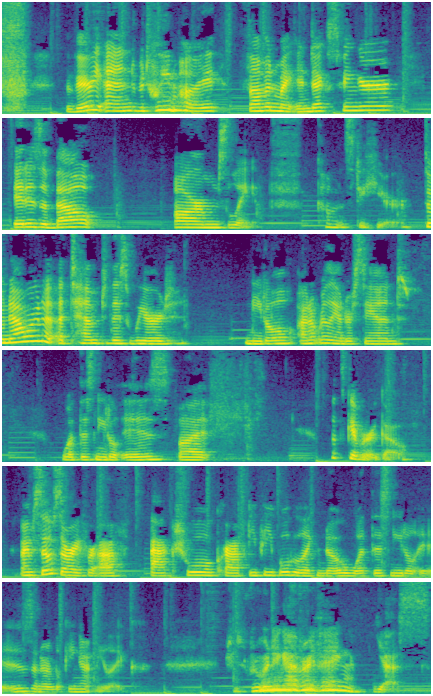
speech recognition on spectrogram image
the very end between my thumb and my index finger, it is about arm's length. comes to here. So now we're gonna attempt this weird needle. I don't really understand what this needle is, but let's give her a go. I'm so sorry for actual crafty people who like know what this needle is and are looking at me like, she's ruining everything. Yes,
